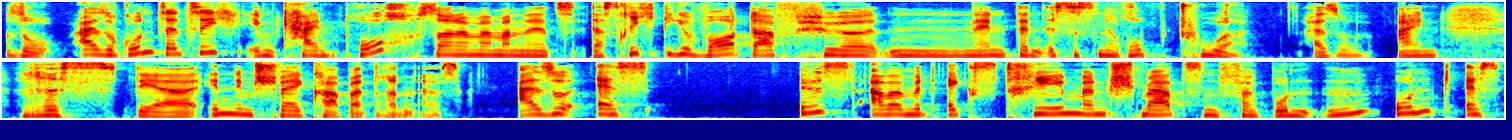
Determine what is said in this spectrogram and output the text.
So, also grundsätzlich eben kein Bruch, sondern wenn man jetzt das richtige Wort dafür nennt, dann ist es eine Ruptur. Also ein Riss, der in dem Schwellkörper drin ist. Also es ist aber mit extremen Schmerzen verbunden und es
